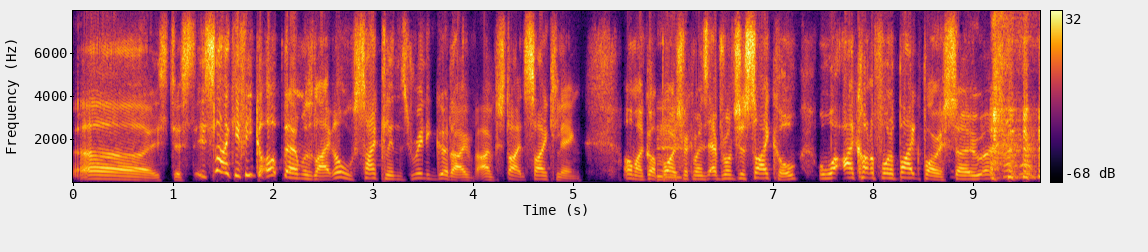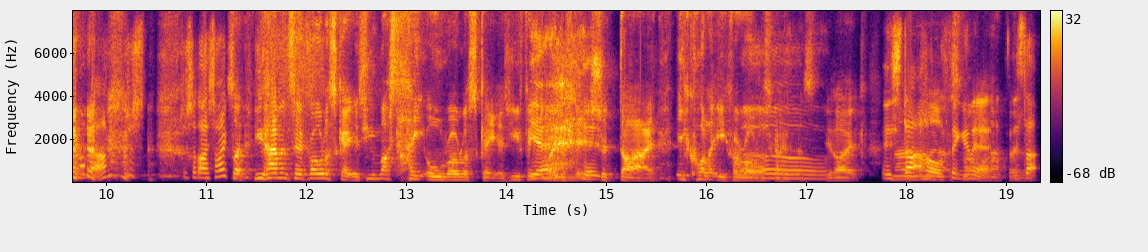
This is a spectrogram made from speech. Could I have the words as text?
uh, it's just it's like if he got up there and was like, "Oh, cycling's really good. I've I've started cycling. Oh my god, Boris Hmm. recommends everyone should cycle. Well, what, I can't afford a bike, Boris. So uh, well, just just a nice cycle. like you haven't said roller skaters. You must hate all roller skaters. You think Yeah. roller skaters should die. Equality for roller Oh. skaters. You're like, it's no, that whole thing, isn't it? It's that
